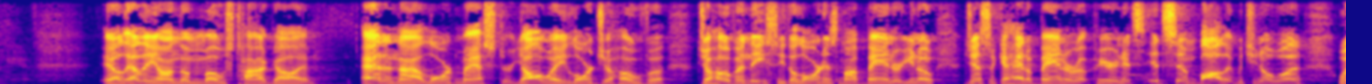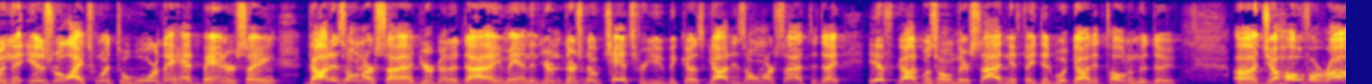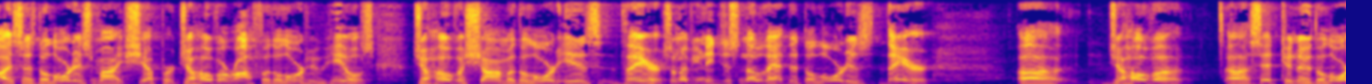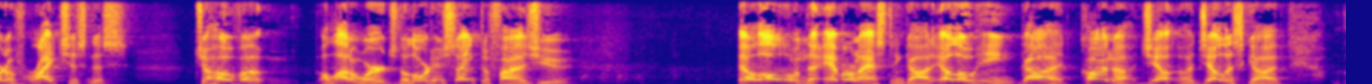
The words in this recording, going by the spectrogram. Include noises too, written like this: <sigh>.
El Elyon, the Most High God. Adonai, Lord Master, Yahweh, Lord Jehovah, Jehovah Nisi, the Lord is my banner. You know, Jessica had a banner up here, and it's it's symbolic. But you know what? When the Israelites went to war, they had banners saying, "God is on our side. You're going to die." Amen. And there's no chance for you because God is on our side today. If God was on their side, and if they did what God had told them to do. Uh, Jehovah Ra, says, The Lord is my shepherd. Jehovah Rapha, the Lord who heals. Jehovah Shammah, the Lord is there. Some of you need to just know that, that the Lord is there. Uh, Jehovah uh, Tsidkenu, the Lord of righteousness. Jehovah, a lot of words, the Lord who sanctifies you. El Olam, the everlasting God. Elohim, God. Kana, je- uh, jealous God.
